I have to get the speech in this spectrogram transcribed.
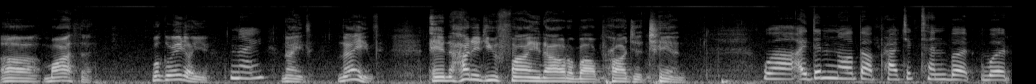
Uh, Martha, what grade are you? Ninth. Ninth. Ninth. And how did you find out about Project 10? Well, I didn't know about Project 10, but what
